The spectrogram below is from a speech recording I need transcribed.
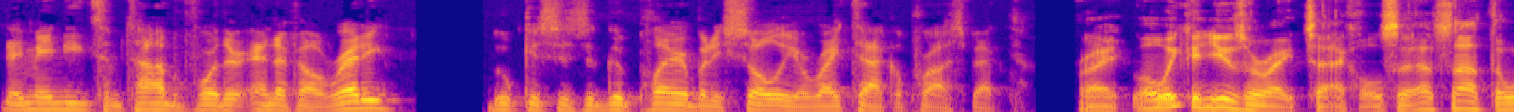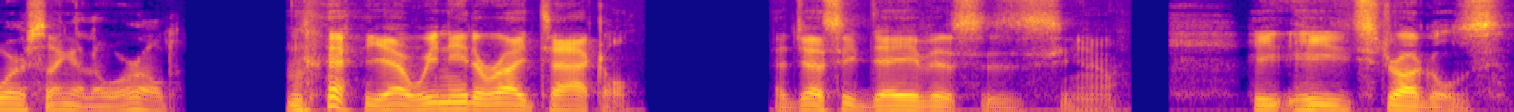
they may need some time before they're NFL ready. Lucas is a good player, but he's solely a right tackle prospect. Right. Well, we could use a right tackle, so that's not the worst thing in the world. yeah, we need a right tackle. Uh, Jesse Davis is, you know, he he struggles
